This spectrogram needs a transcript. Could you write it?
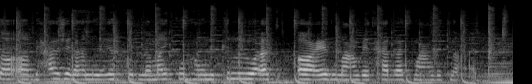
طاقة بحاجة لأنه يركض لما يكون هون كل الوقت قاعد ما عم بيتحرك ما عم بيتنقل.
